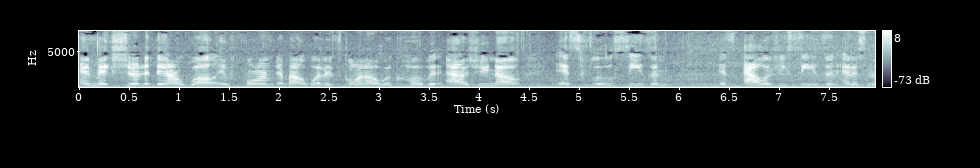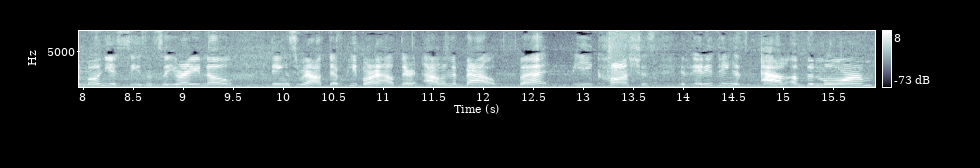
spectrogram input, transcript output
and make sure that they are well informed about what is going on with COVID. As you know, it's flu season, it's allergy season, and it's pneumonia season. So you already know things are out there. People are out there, out and about, but be cautious. If anything is out of the norm,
